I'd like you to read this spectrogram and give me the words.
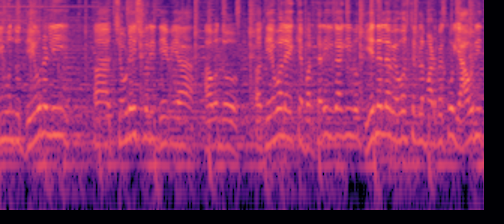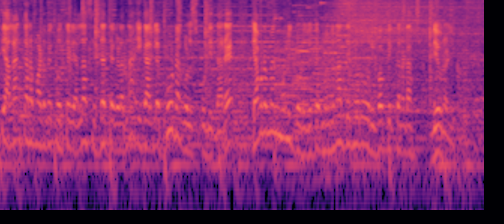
ಈ ಒಂದು ದೇವನಹಳ್ಳಿ ಚೌಡೇಶ್ವರಿ ದೇವಿಯ, ಆ, ಒಂದು ದೇವಾಲಯಕ್ಕೆ ಬರ್ತಾರೆ. ಹೀಗಾಗಿ ಇವತ್ತು ಏನೆಲ್ಲ ವ್ಯವಸ್ಥೆಗಳು ಮಾಡಬೇಕು, ಯಾವ ರೀತಿ ಅಲಂಕಾರ ಮಾಡಬೇಕು ಅಂತೇಳಿ ಎಲ್ಲ ಸಿದ್ಧತೆಗಳನ್ನು ಈಗಾಗಲೇ ಪೂರ್ಣಗೊಳಿಸಿಕೊಂಡಿದ್ದಾರೆ. ಕ್ಯಾಮರಾಮನ್ ಮುನಿಕೋಡು ಜೊತೆ ಮಂಜುನಾಥ್ ದೇವರು ರಿಪಬ್ಲಿಕ್ ಕನ್ನಡ, ದೇವನಹಳ್ಳಿ.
